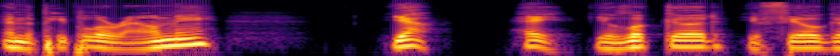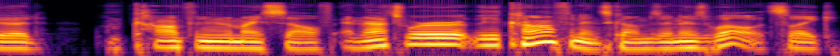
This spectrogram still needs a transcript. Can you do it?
and the people around me. Yeah. Hey, you look good, you feel good. I'm confident in myself. And that's where the confidence comes in as well. It's like,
